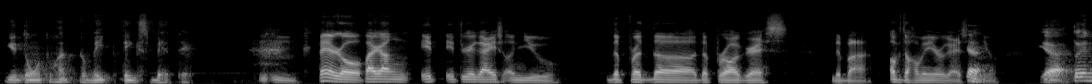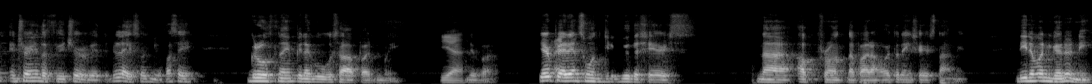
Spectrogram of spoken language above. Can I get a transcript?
you don't want to make things better. Mm-mm. Pero parang it it relies on you the pro- the the progress, 'di ba? Of the company relies on Yeah. you. Yeah, to en- ensuring the future of it, relies on you. Kasi growth na yung pinag-uusapan mo eh. Yeah. Di ba? Your parents won't give you the shares na upfront na parang, oh, ito na yung shares namin. Hindi naman ganun eh.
